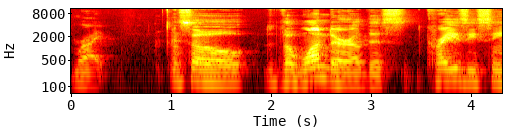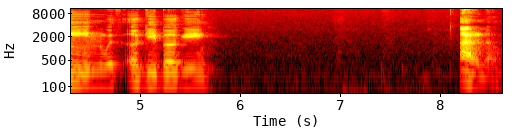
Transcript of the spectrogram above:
Right. And so the wonder of this crazy scene with Oogie Boogie. I don't know.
